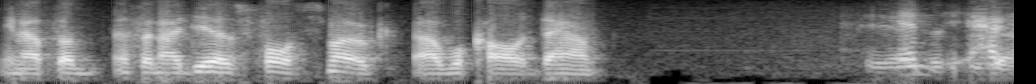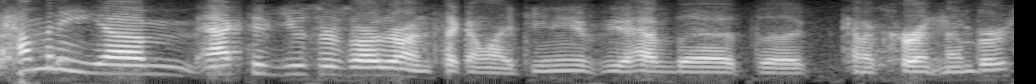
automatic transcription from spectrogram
you know, if, a, if an idea is full of smoke, uh, we'll call it down. Yeah, and how many um, active users are there on Second Life? Do you, you have the the kind of current numbers?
